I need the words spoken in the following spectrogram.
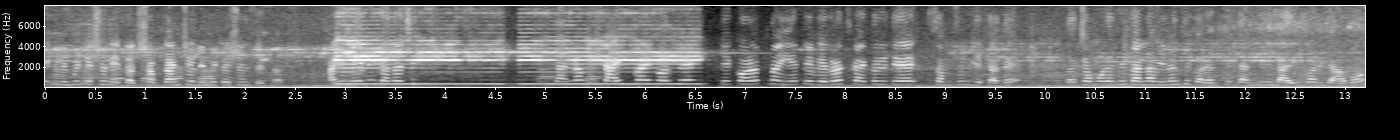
एक लिमिटेशन येतात. शब्दांचे लिमिटेशन्स येतात. आणि मे बी कदाचित त्यांना मी टाईप काय करते ते कळत नाही आहे ते वेगळंच काहीतरी ते समजून घेतात आहे त्याच्यामुळे मी त्यांना विनंती करेन की त्यांनी लाईव्हवर यावं.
